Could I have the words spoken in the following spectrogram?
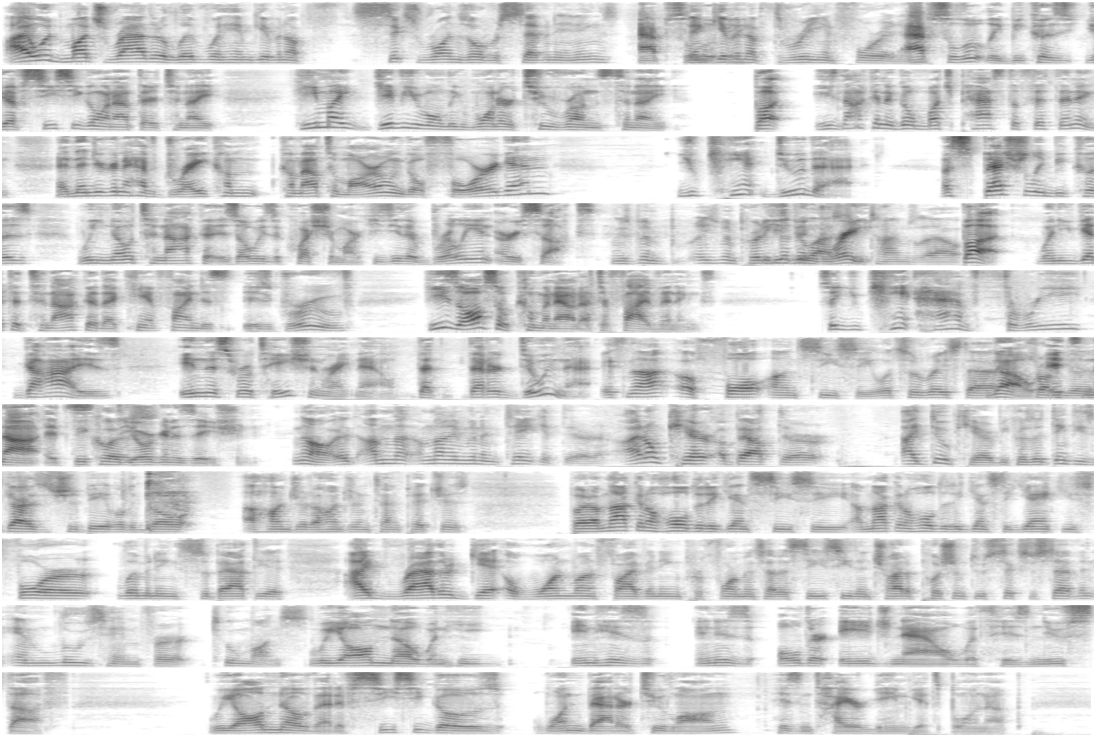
I would much rather live with him giving up six runs over seven innings Absolutely. than giving up three and four innings. Absolutely, because you have CC going out there tonight. He might give you only one or two runs tonight, but he's not going to go much past the fifth inning. And then you're going to have Gray come come out tomorrow and go four again. You can't do that, especially because we know Tanaka is always a question mark. He's either brilliant or he sucks. He's been he's been pretty He's good been the last great, times out. But when you get to Tanaka that can't find his, his groove, he's also coming out after five innings. So you can't have three guys in this rotation right now that, that are doing that. it's not a fault on CC. Let's erase that. No, it's the- not. It's because the organization. No, it, I'm not. I'm not even going to take it there. I don't care about their. I do care because I think these guys should be able to go 100, 110 pitches. But I'm not going to hold it against CC. I'm not going to hold it against the Yankees for limiting Sabathia. I'd rather get a one-run, five-inning performance out of CC than try to push him through six or seven and lose him for two months. We all know when he, in his, in his older age now with his new stuff, we all know that if CC goes one batter too long, his entire game gets blown up.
